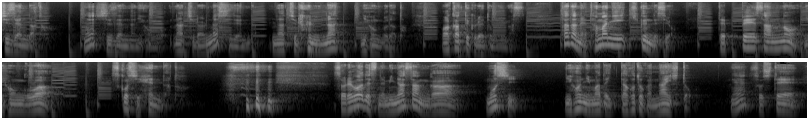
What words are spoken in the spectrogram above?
自然だと、ね、自然な日本語。ナチュラルな自然だナチュラルな日本語だと。分かってくれると思います。ただねたまに聞くんですよ。哲平さんの日本語は少し変だと。それはですね皆さんがもし日本にまだ行ったことがない人、ね、そして、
